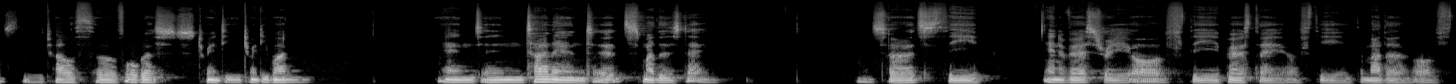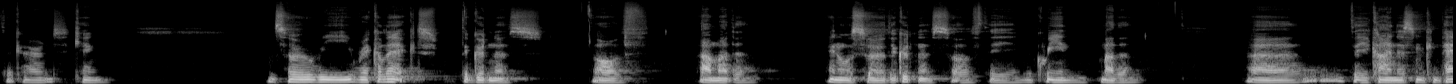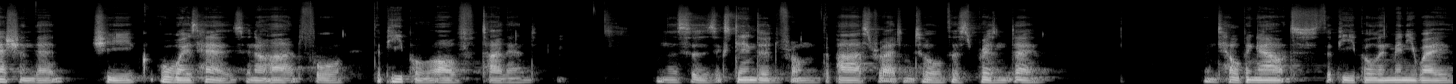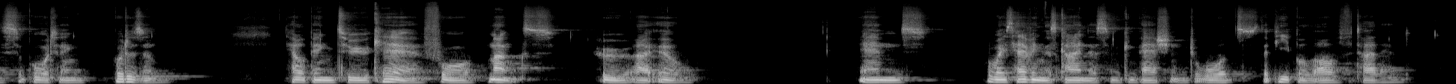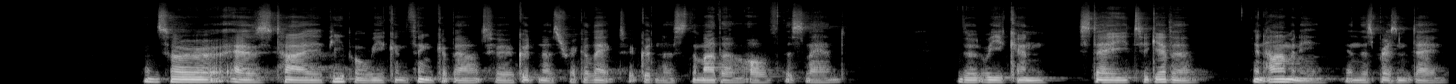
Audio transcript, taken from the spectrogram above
It's the 12th of August 2021. And in Thailand, it's Mother's Day. And so it's the anniversary of the birthday of the, the mother of the current king. And so we recollect the goodness of our mother and also the goodness of the, the Queen Mother, uh, the kindness and compassion that she always has in her heart for the people of Thailand. And this is extended from the past right until this present day. And helping out the people in many ways, supporting Buddhism, helping to care for monks who are ill, and always having this kindness and compassion towards the people of Thailand. And so, as Thai people, we can think about her goodness, recollect her goodness, the mother of this land, that we can stay together in harmony in this present day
